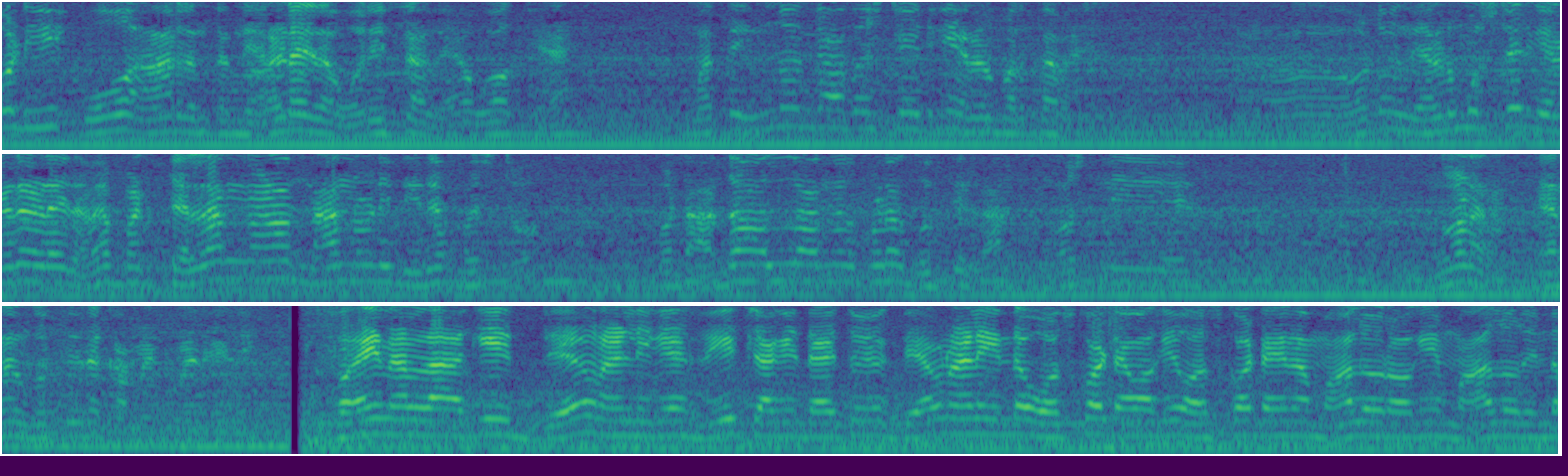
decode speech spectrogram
ಓಡಿ, ಓ ಆರ್ ಅಂತಂದು ಎರಡೇ ಇದಾವೆ, ಒರಿಸ್ಸಾಗೆ, ಓಕೆ. ಮತ್ತೆ ಇನ್ನೊಂದು ಯಾವ್ದೋ ಸ್ಟೇಟ್ಗೆ ಎರಡು ಬರ್ತವೆ. ಒಟ್ಟು ಒಂದು ಎರಡು ಮೂರು ಸ್ಟೇಟ್ಗೆ ಎರಡು ಎರಡೇ ಇದಾವೆ. ಬಟ್ ತೆಲಂಗಾಣ ನಾನು ನೋಡಿದ್ದು ಇದೆ ಫಸ್ಟು ಬಟ್ ಅದು ಅಲ್ಲ ಅನ್ನೋದು ಕೂಡ ಗೊತ್ತಿಲ್ಲ. ಮೋಸ್ಟ್ಲಿ ನೋಡೋಣ. ಯಾರು ಗೊತ್ತಿದ್ರೆ ಕಮೆಂಟ್ ಮಾಡಿ ಫೈನಲ್ ಆಗಿ ದೇವನಹಳ್ಳಿಗೆ ರೀಚ್ ಆಗಿದ್ದಾಯ್ತು. ಈಗ ದೇವನಹಳ್ಳಿಯಿಂದ ಹೊಸಕೋಟೆ ಹೋಗಿ, ಹೊಸಕೋಟೆಯಿಂದ ಮಾಲೂರು ಹೋಗಿ, ಮಾಲೂರಿಂದ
